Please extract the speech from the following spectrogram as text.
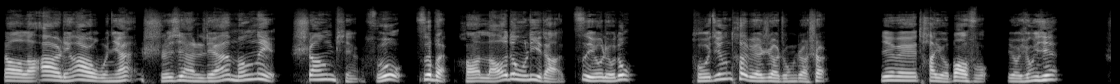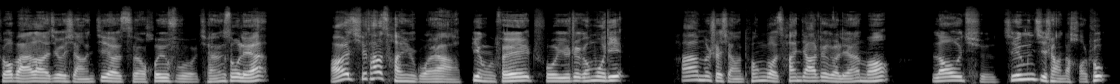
到了二零二五年实现联盟内商品、服务、资本和劳动力的自由流动。普京特别热衷这事儿，因为他有抱负、有雄心，说白了就想借此恢复前苏联。而其他参与国呀，并非出于这个目的，他们是想通过参加这个联盟捞取经济上的好处。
